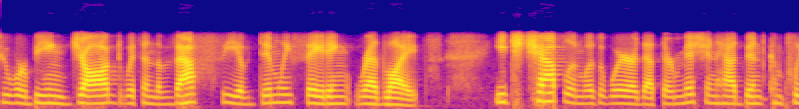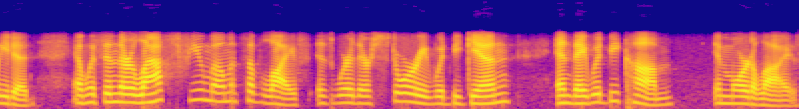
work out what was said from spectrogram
who were being jogged within the vast sea of dimly fading red lights. Each chaplain was aware that their mission had been completed, and within their last few moments of life is where their story would begin and they would become immortalized.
